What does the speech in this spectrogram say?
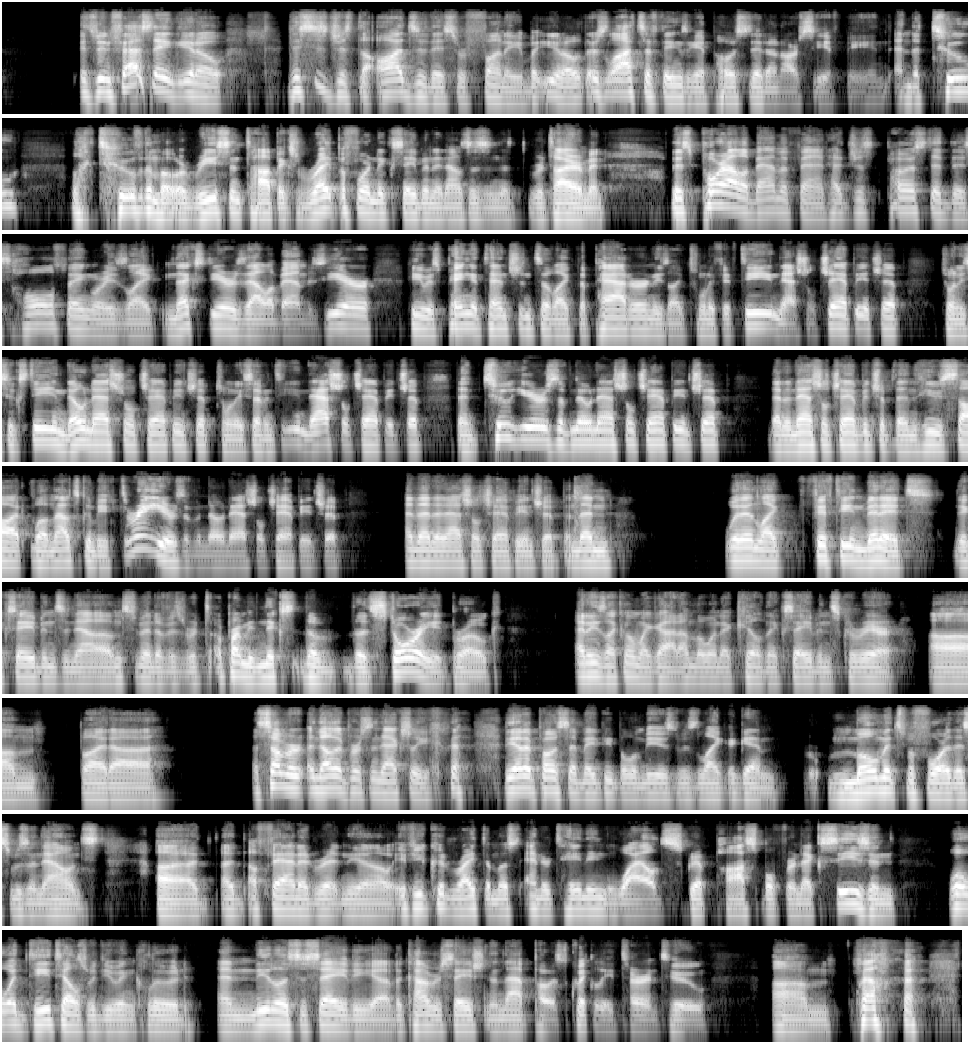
It's been fascinating, you know this is just the odds of this are funny, but you know, there's lots of things that get posted on our CFB, and, and the two, like two of the more recent topics right before Nick Saban announces in the retirement. This poor Alabama fan had just posted this whole thing where he's like, next year is Alabama's year. He was paying attention to like the pattern. He's like 2015 national championship, 2016 no national championship, 2017 national championship, then two years of no national championship, then a national championship. Then he saw it. Well, now it's going to be three years of a no national championship and then a national championship. And then within like 15 minutes, Nick Saban's announcement of his return, pardon me, Nick's the the story broke, and he's like, "Oh my god, I'm the one that killed Nick Saban's career." Um, but uh, summer another person actually, the other post that made people amused was like again moments before this was announced. Uh, a, a fan had written, you know, if you could write the most entertaining wild script possible for next season, well, what details would you include? And needless to say, the uh, the conversation in that post quickly turned to, um, well,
